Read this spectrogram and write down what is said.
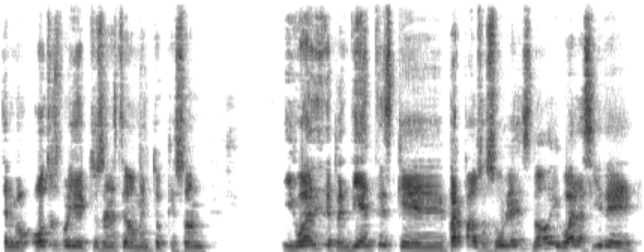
tengo otros proyectos en este momento que son igual independientes que Párpados Azules, ¿no? Igual así de,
